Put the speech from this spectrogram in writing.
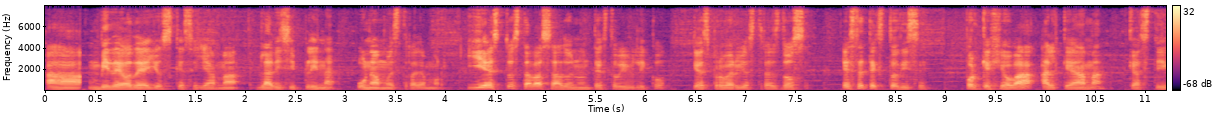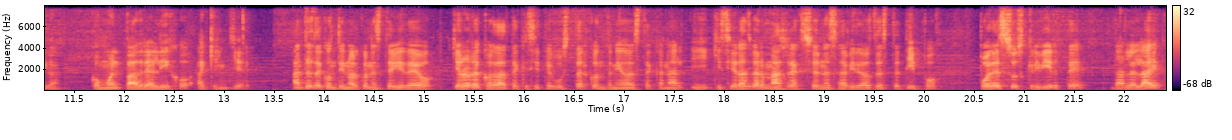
a un video de ellos que se llama La disciplina, una muestra de amor. Y esto está basado en un texto bíblico que es Proverbios 3:12. Este texto dice, porque Jehová al que ama, castiga, como el Padre al Hijo a quien quiere. Antes de continuar con este video, quiero recordarte que si te gusta el contenido de este canal y quisieras ver más reacciones a videos de este tipo, puedes suscribirte, darle like,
